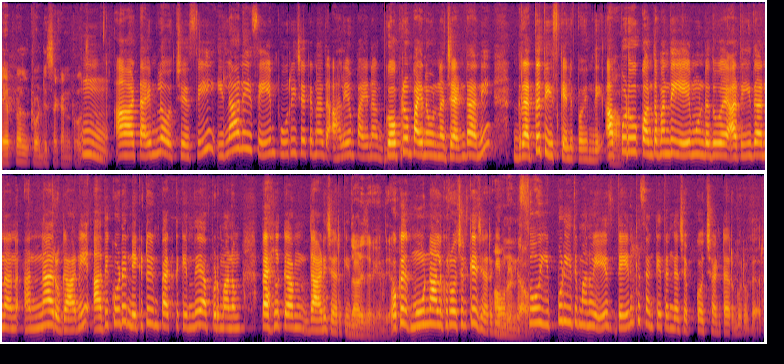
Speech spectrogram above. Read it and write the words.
April twenty second రోజు. మ్మ్. ఆ టైంలో వచ్చేసి ఇలానే సేమ్ పూరి జగన్నాథ్ ఆలయం పైన గోపురం పైన ఉన్న జెండాని గ్రద్ద తీసుకెళ్ళిపోయింది. అప్పుడు కొంతమంది ఏముండదు అది ఇది అని అన్- అన్నారు కానీ అది కూడా నెగిటివ్ ఇంపాక్ట్ కిందే అప్పుడు మనం పెహల్గాం దాడి జరిగింది. ఒక మూడు నాలుగు రోజులకే జరిగింది. సో ఇప్పుడు ఇది మనం ఏ దేనికి సంకేతంగా చెప్పుకోవచ్చు అంటారు గురుగారు?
